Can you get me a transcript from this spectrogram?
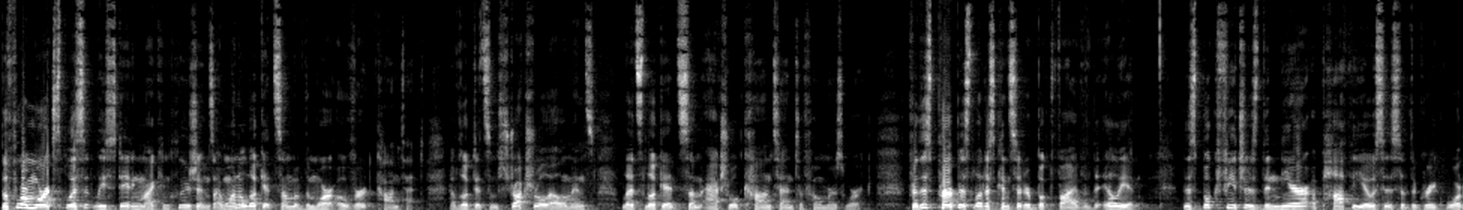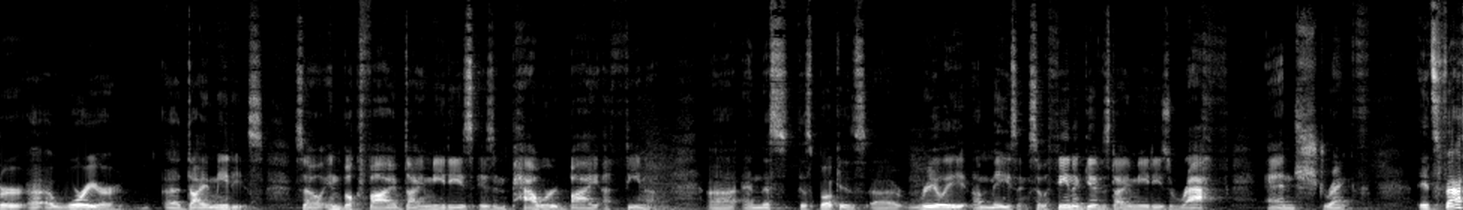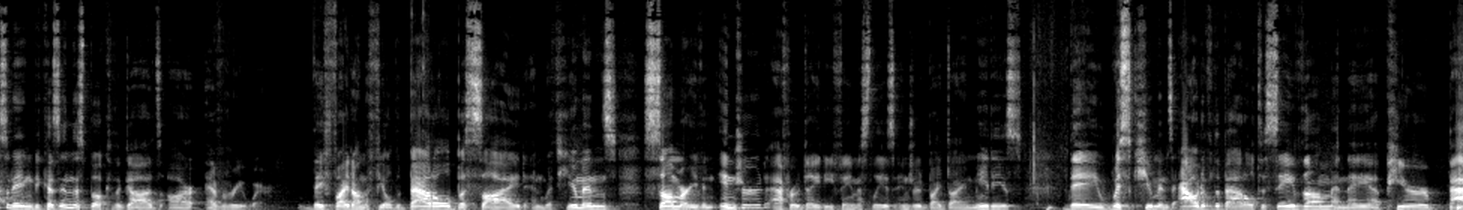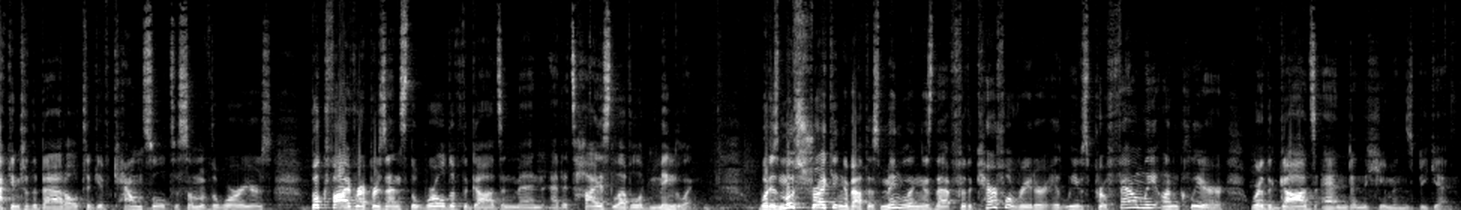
Before more explicitly stating my conclusions, I want to look at some of the more overt content. I've looked at some structural elements. Let's look at some actual content of Homer's work. For this purpose, let us consider Book 5 of the Iliad. This book features the near apotheosis of the Greek water, uh, uh, warrior uh, Diomedes. So in Book 5, Diomedes is empowered by Athena. Uh, and this, this book is uh, really amazing. So Athena gives Diomedes wrath and strength. It's fascinating because in this book, the gods are everywhere. They fight on the field of battle, beside and with humans. Some are even injured. Aphrodite famously is injured by Diomedes. They whisk humans out of the battle to save them, and they appear back into the battle to give counsel to some of the warriors. Book 5 represents the world of the gods and men at its highest level of mingling. What is most striking about this mingling is that for the careful reader, it leaves profoundly unclear where the gods end and the humans begin.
